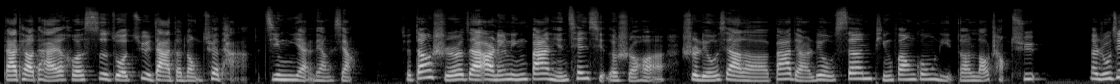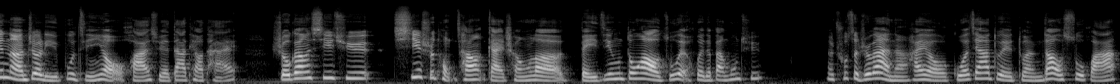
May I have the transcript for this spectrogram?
大跳台和四座巨大的冷却塔惊艳亮相。就当时在二零零八年迁徙的时候啊，是留下了八点六三平方公里的老厂区。那如今呢，这里不仅有滑雪大跳台，首钢西区七十桶仓改成了北京冬奥组委会的办公区。那除此之外呢，还有国家队短道速滑、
